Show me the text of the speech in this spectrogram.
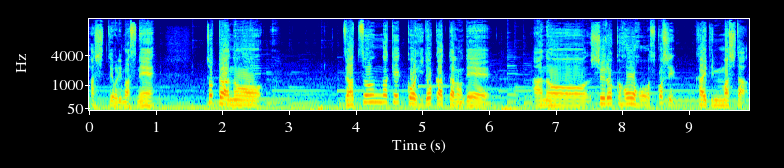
走っておりますね。ちょっとあの、雑音が結構ひどかったので、あの収録方法を少し変えてみました。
